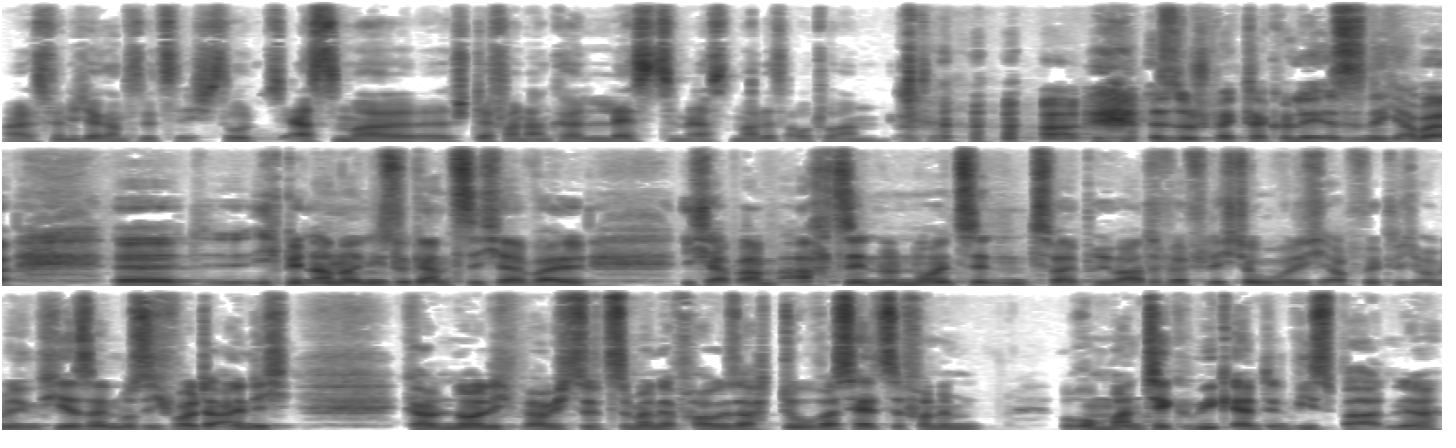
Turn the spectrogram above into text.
Aber das finde ich ja ganz witzig. So das erste Mal, äh, Stefan Anker lässt zum ersten Mal das Auto an. So. also so spektakulär ist es nicht, aber äh, ich bin auch noch nicht so ganz sicher, weil ich habe am 18. und 19. zwei private Verpflichtungen, wo ich auch wirklich unbedingt hier sein muss. Ich wollte eigentlich, neulich habe ich so zu meiner Frau gesagt, du, was hältst du von einem Romantik-Weekend in Wiesbaden, ja.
